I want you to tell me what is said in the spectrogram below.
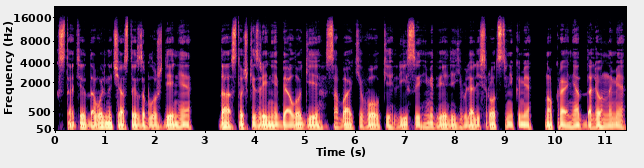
кстати, довольно частое заблуждение. Да, с точки зрения биологии, собаки, волки, лисы и медведи являлись родственниками, но крайне отдаленными.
